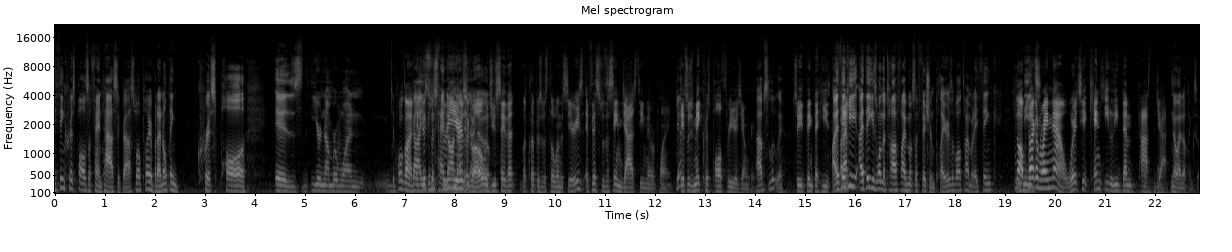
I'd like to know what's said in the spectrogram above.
think Chris Paul is a fantastic basketball player, but I don't think Chris Paul is your number one. Hold on, guy if you this was three years ago, would you say that the Clippers would still win the series? If this was the same Jazz team they were playing, Yeah. this would make Chris Paul three years younger. Absolutely. So you think that he's? I think I'm- he. I think he's one of the top five most efficient players of all time. But I think. No, I'm talking right now. Where's he? Can he lead them past the Jazz? No, I don't think so.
